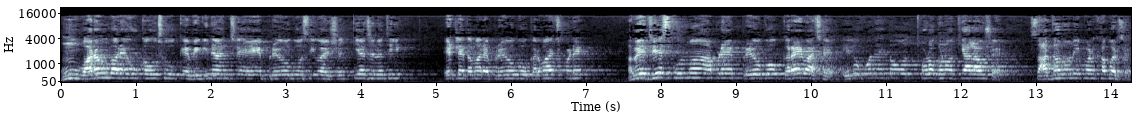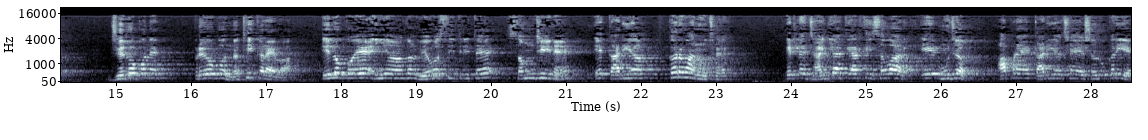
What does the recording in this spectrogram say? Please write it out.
હું વારંવાર એવું કહું છું કે વિજ્ઞાન છે, એ પ્રયોગો સિવાય શક્ય જ નથી. એટલે તમારે પ્રયોગો કરવા જ પડે. હવે જે સ્કૂલમાં આપણે પ્રયોગો કરાવ્યા છે, એ લોકોને તો થોડો ઘણો ખ્યાલ આવશે. સાધનોની પણ ખબર છે. જે લોકોને પ્રયોગો નથી કરાવ્યા, એ લોકોએ અહીંયા આગળ વ્યવસ્થિત રીતે સમજીને એ કાર્ય કરવાનું છે. એટલે જાગ્યા ત્યારથી સવાર એ મુજબ આપણે કાર્ય છે એ શરૂ કરીએ.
